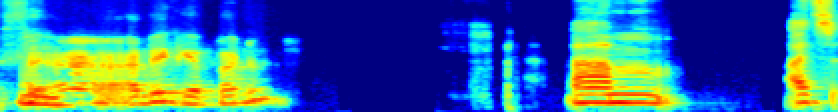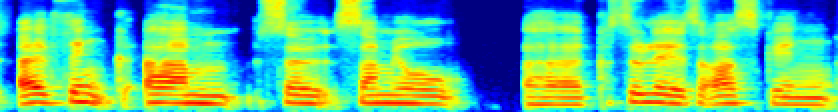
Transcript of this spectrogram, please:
So, Mm. uh, I beg your pardon? Um, I, I think, um, so Samuel uh, Kasule is asking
